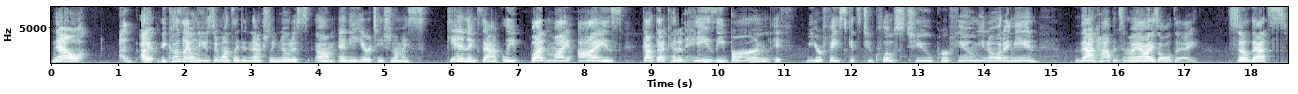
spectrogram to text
now, I, because I only used it once, I didn't actually notice um, any irritation on my skin exactly, but my eyes got that kind of hazy burn if your face gets too close to perfume, you know what I mean? That happened to my eyes all day. So that's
